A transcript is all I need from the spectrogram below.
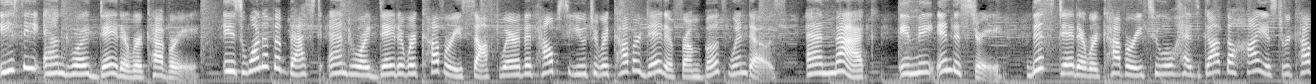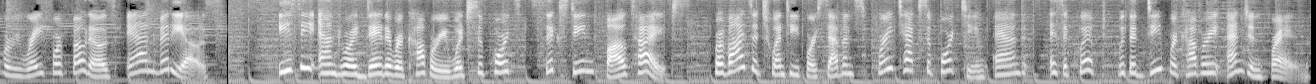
Eassiy Android Data Recovery is one of the best Android data recovery software that helps you to recover data from both Windows and Mac in the industry. This data recovery tool has got the highest recovery rate for photos and videos. Eassiy Android Data Recovery, which supports 16 file types, provides a 24-7 free tech support team and is equipped with a deep recovery engine frame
